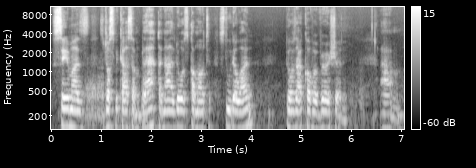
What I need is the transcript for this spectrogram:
Same as Just Because I'm Black and all those come out Studio One. Those are cover version. Um,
